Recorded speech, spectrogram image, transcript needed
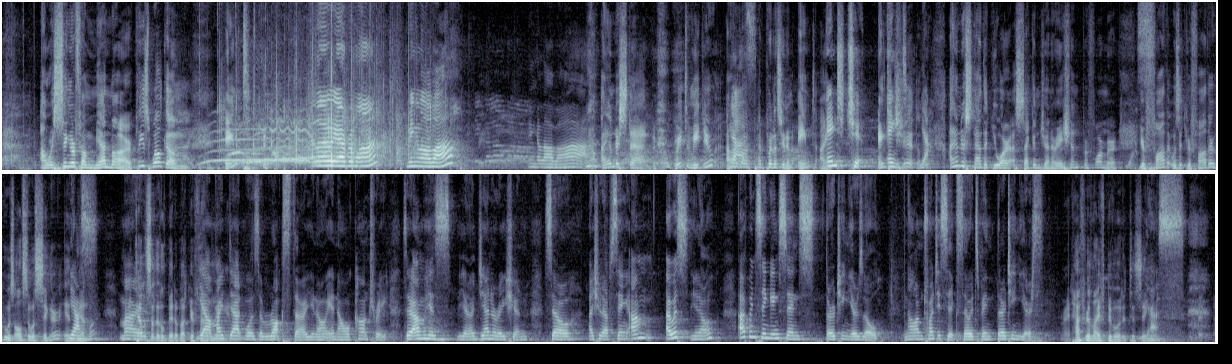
our singer from Myanmar. Please welcome Aint. Hello, everyone. Mingalaba. Now, I understand. Great to meet you. I don't know how to pronounce your name. Aint? Ain't Chit. Ain't, Ain't, Chit. Okay. yeah. I understand that you are a second generation performer. Yes. Your father, was it your father who was also a singer in Yes. Myanmar? My, Tell us a little bit about your family. yeah, my dad was a rock star, you know, in our country. So I'm his, you know, generation. So I should have sing. I'm, I was, you know, I've been singing since 13 years old. Now I'm 26, so it's been 13 years. Half your life devoted to singing. Yes.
